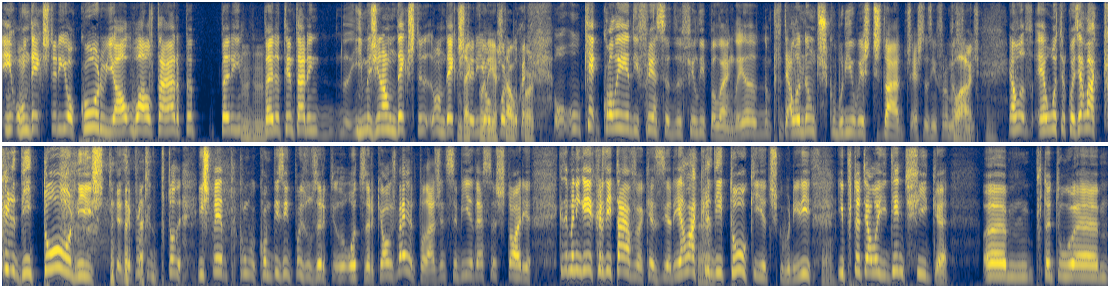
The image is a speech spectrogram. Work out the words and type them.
em- onde é que estaria o coro e o altar para, para, para tentar em- imaginar onde é que, esta- onde é que Uhum. Onde é que estaria poderia o corpo o rei. O, o que é- qual é a diferença de Philippa Langley? Ela, portanto, ela não descobriu estes dados, estas informações. Ela é outra coisa, ela acreditou nisto. Quer dizer, porque, por todo- isto é, como, como dizem depois os arque- outros arqueólogos, bem, toda a gente sabia dessa história. Quer dizer, mas ninguém acreditava, quer dizer, ela acreditou que ia descobrir. E, e, portanto, ela identifica. Hum, portanto, hum,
